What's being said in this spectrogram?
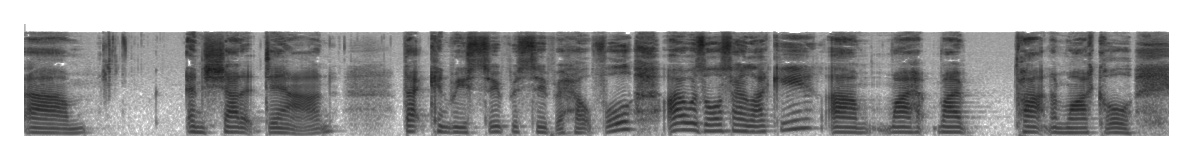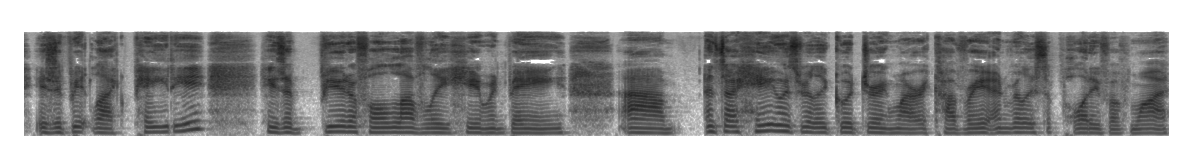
Um, and shut it down, that can be super, super helpful. I was also lucky. Um, my, my partner, Michael, is a bit like Petey. He's a beautiful, lovely human being. Um, and so he was really good during my recovery and really supportive of my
